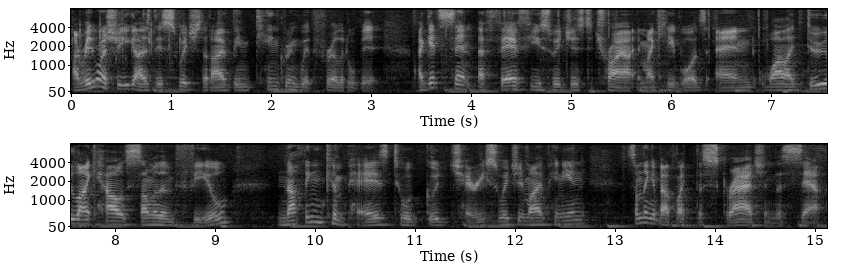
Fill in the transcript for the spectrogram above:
I really want to show you guys this switch that I've been tinkering with for a little bit. I get sent a fair few switches to try out in my keyboards and while I do like how some of them feel, nothing compares to a good cherry switch in my opinion. Something about like the scratch and the sound.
